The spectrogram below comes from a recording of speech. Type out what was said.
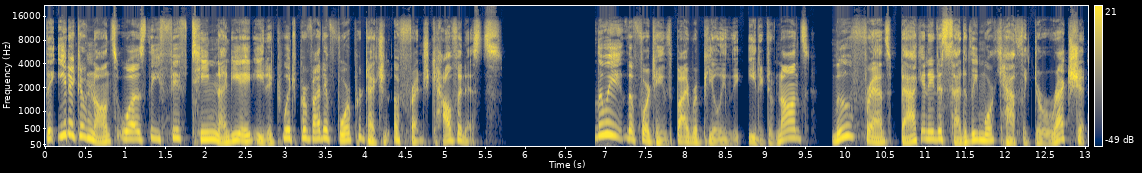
The Edict of Nantes was the 1598 edict which provided for protection of French Calvinists. Louis XIV, by repealing the Edict of Nantes, moved France back in a decidedly more Catholic direction.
